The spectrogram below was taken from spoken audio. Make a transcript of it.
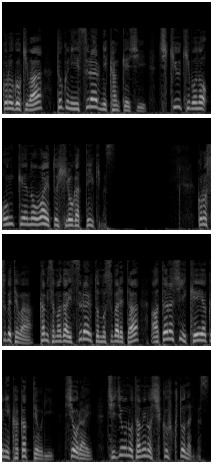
この動きは特にイスラエルに関係し、地球規模の恩恵の輪へと広がっていきます。このすべては神様がイスラエルと結ばれた新しい契約にかかっており、将来地上のための祝福となります。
